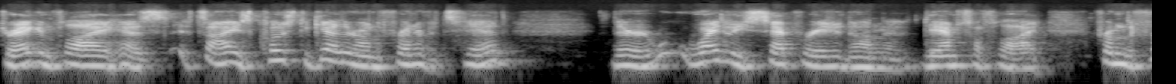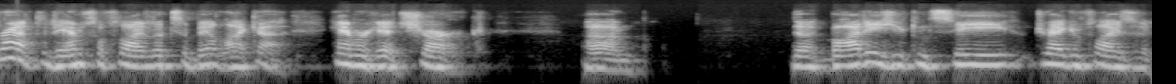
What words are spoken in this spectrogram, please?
dragonfly has its eyes close together on the front of its head. They're widely separated on the damselfly. From the front, the damselfly looks a bit like a hammerhead shark. Um, the bodies you can see, dragonfly has a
